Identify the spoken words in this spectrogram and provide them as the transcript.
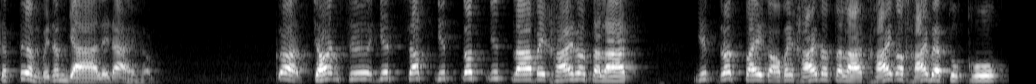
กระเตื้องเป็นน้ำยาเลยได้ครับ ก็ช้อนซื้อยึดทรัพย์ยึดรถยึดลาไปขายท่อตลาด ยึดรถไปก็เอาไปขายท่อตลาดขายก็ขายแบบถูกๆ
